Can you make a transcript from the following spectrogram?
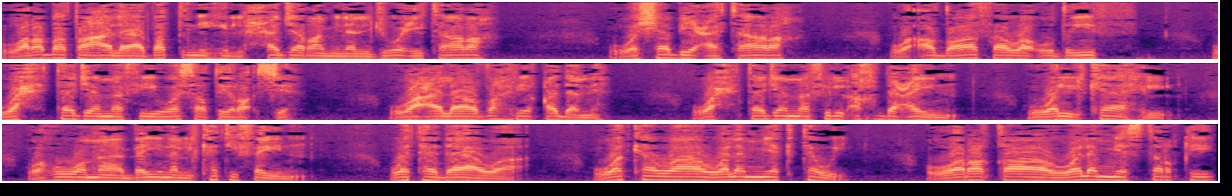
وربط على بطنه الحجر من الجوع تارة وشبع تارة وأضاف وأضيف واحتجم في وسط رأسه وعلى ظهر قدمه واحتجم في الأخدعين والكاهل وهو ما بين الكتفين وتداوى وكوى ولم يكتوي ورقى ولم يسترقي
